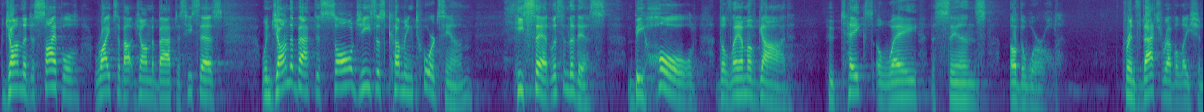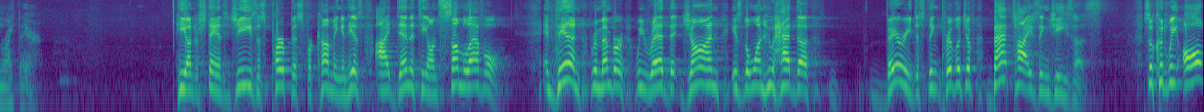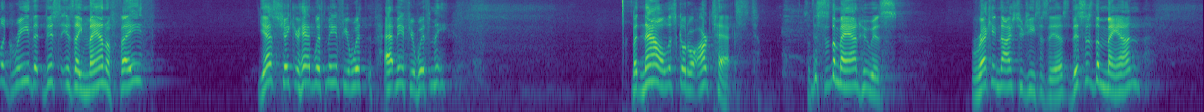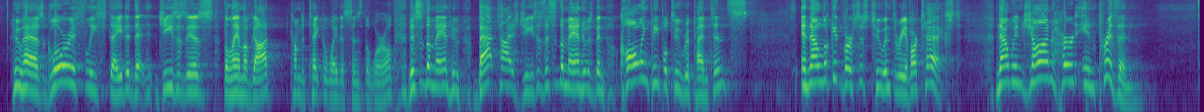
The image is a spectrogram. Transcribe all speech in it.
John the disciple writes about John the Baptist. He says, when John the Baptist saw Jesus coming towards him, he said, Listen to this Behold, the Lamb of God who takes away the sins of the world. Friends, that's revelation right there. He understands Jesus' purpose for coming and his identity on some level. And then remember, we read that John is the one who had the very distinct privilege of baptizing Jesus. So, could we all agree that this is a man of faith? Yes, shake your head with me if you're with at me if you're with me. But now let's go to our text. So this is the man who is recognized who Jesus is. This is the man who has gloriously stated that Jesus is the Lamb of God come to take away the sins of the world. This is the man who baptized Jesus. This is the man who has been calling people to repentance. And now look at verses 2 and 3 of our text. Now, when John heard in prison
